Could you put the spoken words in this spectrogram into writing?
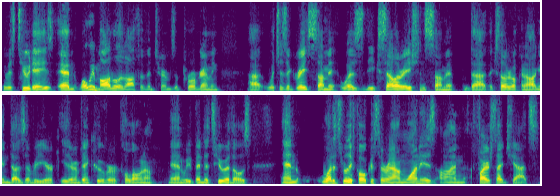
It was two days. And what we modeled it off of in terms of programming – uh, which is a great summit, was the Acceleration Summit that Accelerate Okanagan does every year, either in Vancouver or Kelowna. And we've been to two of those. And what it's really focused around one is on fireside chats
